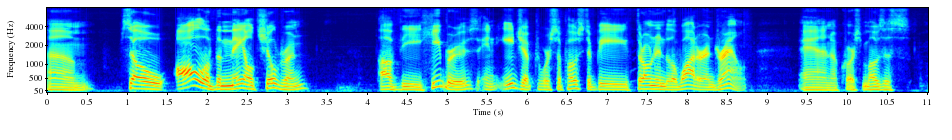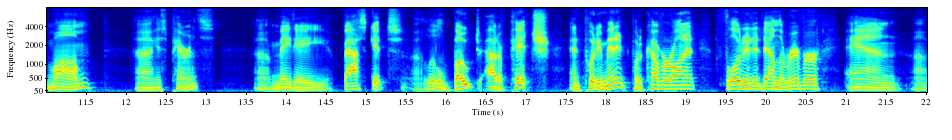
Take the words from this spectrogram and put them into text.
Um, so all of the male children of the Hebrews in Egypt were supposed to be thrown into the water and drowned. And of course, Moses' mom uh, his parents, uh, made a basket, a little boat out of pitch, and put him in it, put a cover on it, floated it down the river, and uh,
